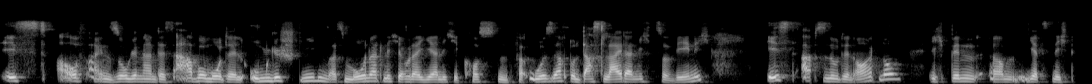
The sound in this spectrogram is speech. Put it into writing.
ist auf ein sogenanntes Abo-Modell umgestiegen, was monatliche oder jährliche Kosten verursacht und das leider nicht so wenig. Ist absolut in Ordnung. Ich bin ähm, jetzt nicht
